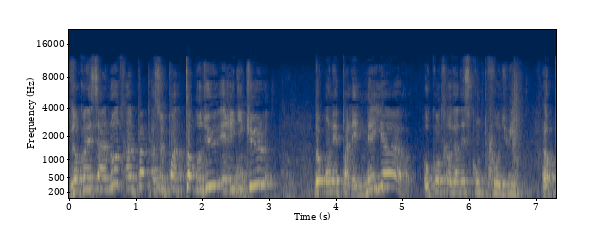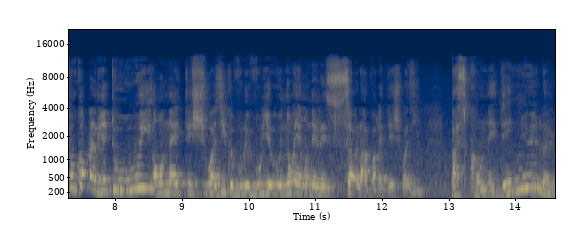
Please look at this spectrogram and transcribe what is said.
Vous en connaissez un autre, un peuple à ce point tordu et ridicule Donc on n'est pas les meilleurs. Au contraire, regardez ce qu'on produit. Alors pourquoi malgré tout, oui, on a été choisi, que vous le vouliez ou non, et on est les seuls à avoir été choisis? Parce qu'on est des nuls.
